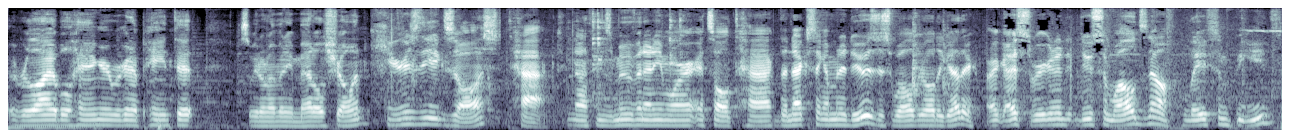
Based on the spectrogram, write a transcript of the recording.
A reliable hanger, we're gonna paint it so we don't have any metal showing. Here's the exhaust, tacked. Nothing's moving anymore, it's all tacked. The next thing I'm gonna do is just weld it all together. All right guys, so we're gonna do some welds now. Lay some beads.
